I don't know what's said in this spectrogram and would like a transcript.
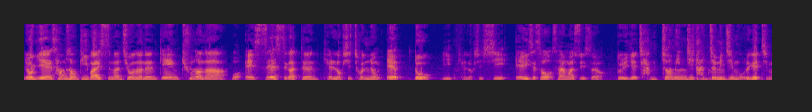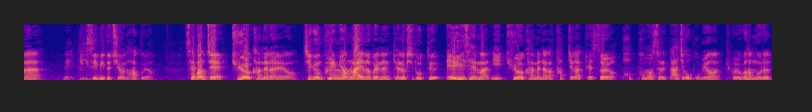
여기에 삼성 디바이스만 지원하는 게임 튜너나 뭐 SS 같은 갤럭시 전용 앱도 이 갤럭시 C8에서 사용할 수 있어요. 또 이게 장점인지 단점인지 모르겠지만 네, 빅스비도 지원하고요. 세 번째, 듀얼 카메라예요. 지금 프리미엄 라인업에는 갤럭시 노트 8에만 이 듀얼 카메라가 탑재가 됐어요. 퍼포먼스를 따지고 보면 결과물은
